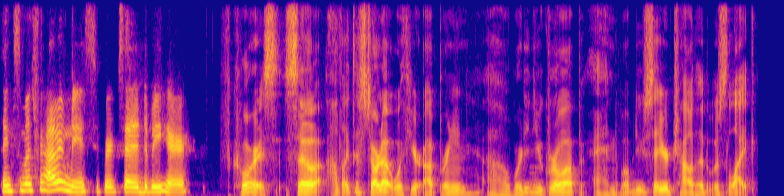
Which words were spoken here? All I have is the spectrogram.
Thanks so much for having me. Super excited to be here. Of course. So, I'd like to start out with your upbringing. Uh, where did you grow up, and what would you say your childhood was like?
